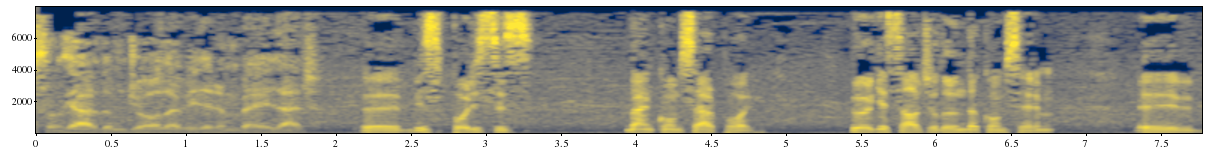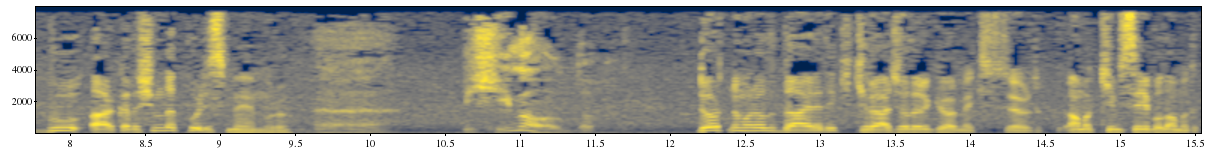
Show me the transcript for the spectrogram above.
Nasıl yardımcı olabilirim beyler? Ee, biz polisiz. Ben komiser Paul. Bölge savcılığında komiserim. Ee, bu arkadaşım da polis memuru. Ha, bir şey mi oldu? Dört numaralı dairedeki kiracıları görmek istiyorduk ama kimseyi bulamadık.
